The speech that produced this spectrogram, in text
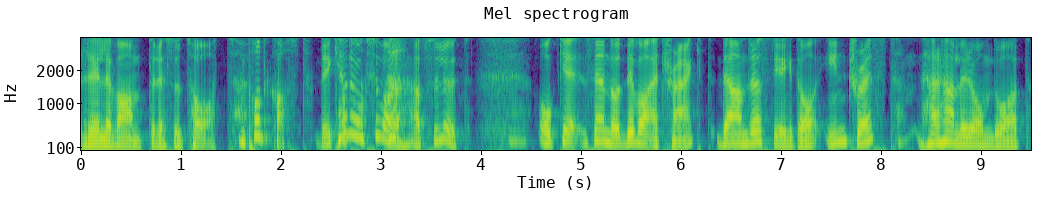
relevant resultat. En podcast? Det kan också. det också vara, absolut. Och eh, sen då, det var attract. Det andra steget då, interest. Här handlar det om då att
